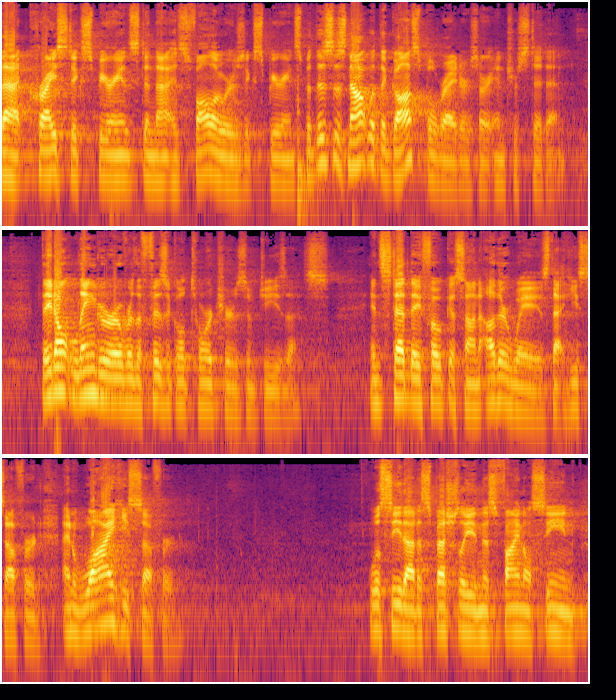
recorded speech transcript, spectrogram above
that Christ experienced and that his followers experienced. But this is not what the gospel writers are interested in. They don't linger over the physical tortures of Jesus. Instead, they focus on other ways that he suffered and why he suffered. We'll see that especially in this final scene,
